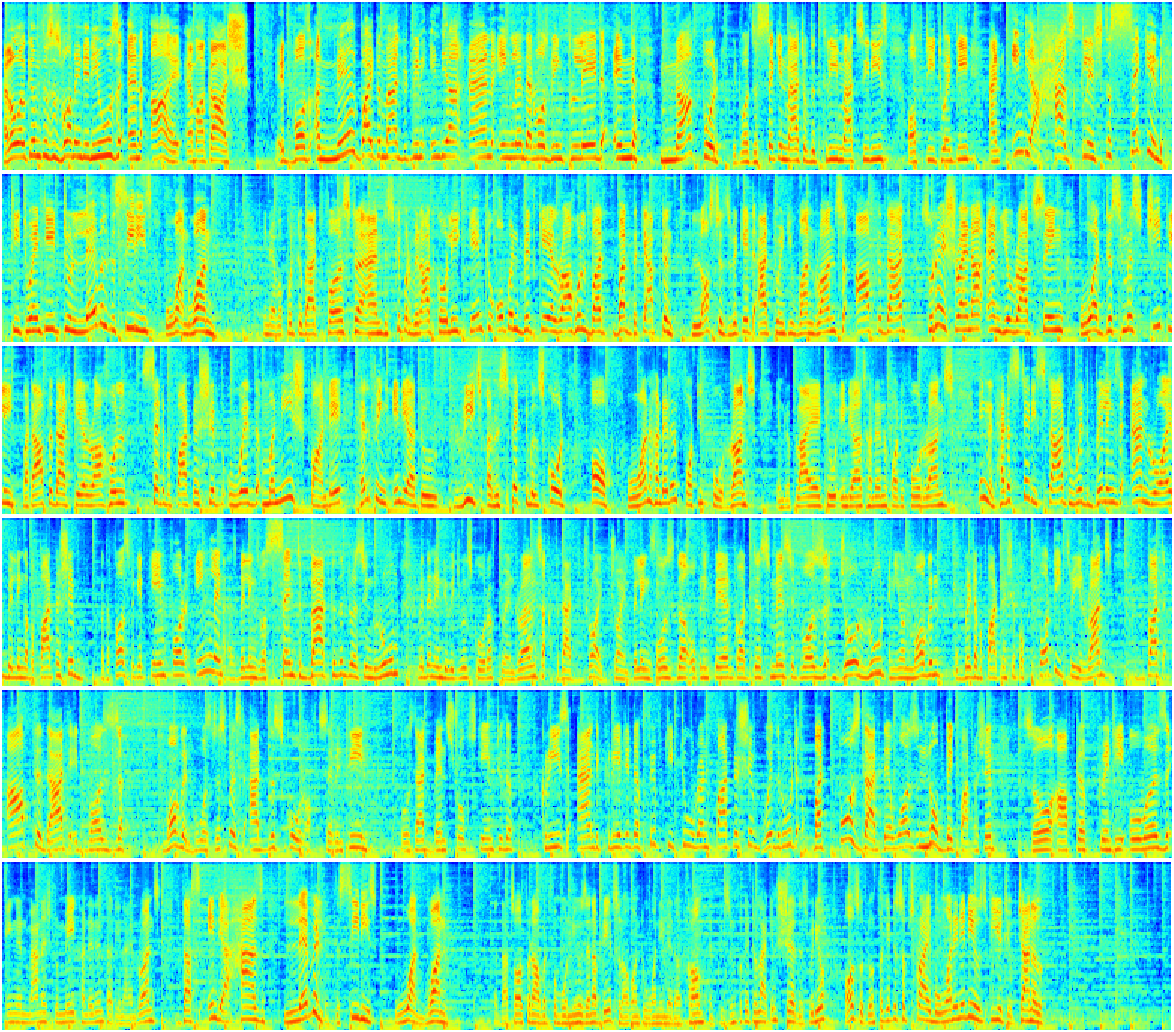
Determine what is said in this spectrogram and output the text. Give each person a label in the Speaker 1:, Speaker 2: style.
Speaker 1: Hello, welcome. This is One India News, and I am Akash. It was a nail biter match between India and England that was being played in Nagpur. It was the second match of the three match series of T20, and India has clinched the second T20 to level the series 1 1. He never put to bat first, uh, and skipper Virat Kohli came to open with KL Rahul, but but the captain lost his wicket at 21 runs. After that, Suresh Raina and Yuvraj Singh were dismissed cheaply, but after that, KL Rahul set up a partnership with Manish Pandey, helping India to reach a respectable score of 144 runs. In reply to India's 144 runs, England had a steady start with Billings and Roy building up a partnership. But the first wicket came for England as Billings was sent back to the dressing room with an individual score of 20 runs. After that, Roy joined Billings. Suppose the opening pair got dismissed. It was Joe Root and Ian Morgan who built up a partnership of 43 runs. But after that, it was Morgan who was dismissed at the score of 17. Post that, Ben Stokes came to the crease and created a 52 run partnership with Root. But post that, there was no big partnership. So, after 20 overs, England managed to make 139 runs. Thus, India has leveled the series 1 1. So that's all for now, but for more news and updates, log on to oneindia.com and please don't forget to like and share this video. Also, don't forget to subscribe to One India News YouTube channel.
